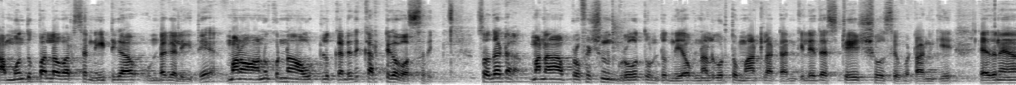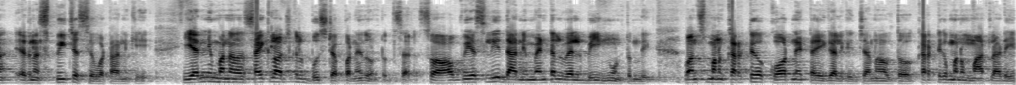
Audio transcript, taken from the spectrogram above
ఆ ముందు పళ్ళ వరుస నీట్గా ఉండగలిగితే మనం అనుకున్న అవుట్లుక్ అనేది కరెక్ట్గా వస్తుంది. సో దట్ మన ప్రొఫెషనల్ గ్రోత్ ఉంటుంది. ఒక నలుగురితో మాట్లాడటానికి లేదా స్టేజ్ షోస్ ఇవ్వడానికి ఏదైనా ఏదైనా స్పీచెస్ ఇవ్వడానికి ఇవన్నీ మన సైకలాజికల్ బూస్టప్ అనేది ఉంటుంది సార్. సో ఆబ్వియస్లీ దాని మెంటల్ వెల్ బీయింగ్ ఉంటుంది. వన్స్ మనం కరెక్ట్గా కోఆర్డినేట్ అయ్యగలిగే జనాలతో కరెక్ట్గా మనం మాట్లాడి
